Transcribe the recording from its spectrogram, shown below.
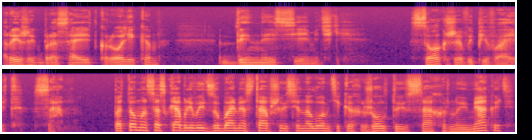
Рыжик бросает кроликам дынные семечки. Сок же выпивает сам. Потом он соскабливает зубами оставшуюся на ломтиках желтую сахарную мякоть,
